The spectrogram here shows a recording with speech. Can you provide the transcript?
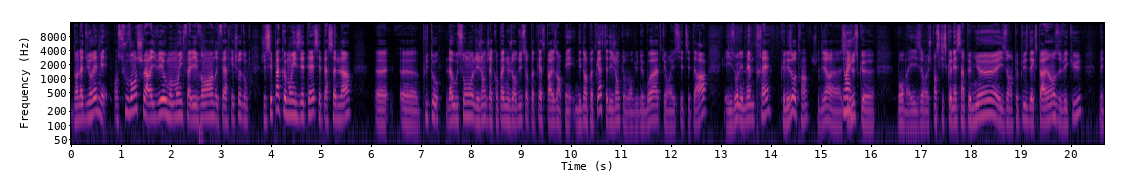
dans la durée, mais en- souvent je suis arrivé au moment où il fallait vendre, il fallait faire quelque chose. Donc je ne sais pas comment ils étaient, ces personnes-là, plutôt là où sont les gens que j'accompagne aujourd'hui sur le podcast par exemple. Mais, mais dans le podcast, il y a des gens qui ont vendu deux boîtes, qui ont réussi, etc. Et ils ont les mêmes traits que les autres. hein. Je veux dire, c'est Ouais. juste que. Bon, bah, ils ont, je pense qu'ils se connaissent un peu mieux, ils ont un peu plus d'expérience, de vécu. Mais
